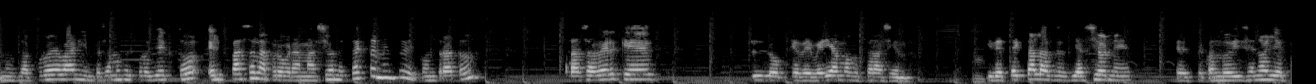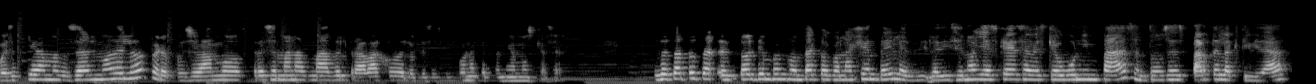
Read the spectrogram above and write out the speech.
nos, la prueban y empezamos el proyecto, él pasa la programación exactamente de contrato para saber qué es lo que deberíamos estar haciendo. Y detecta las desviaciones este, cuando dicen, oye, pues es que vamos a hacer el modelo, pero pues llevamos tres semanas más del trabajo de lo que se supone que teníamos que hacer. Entonces está eh, todo, el tiempo en contacto con la gente y le, le dicen, oye, es que sabes que hubo un impasse, entonces parte de la actividad,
